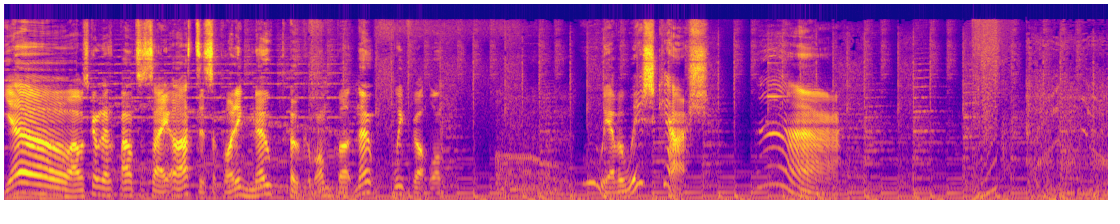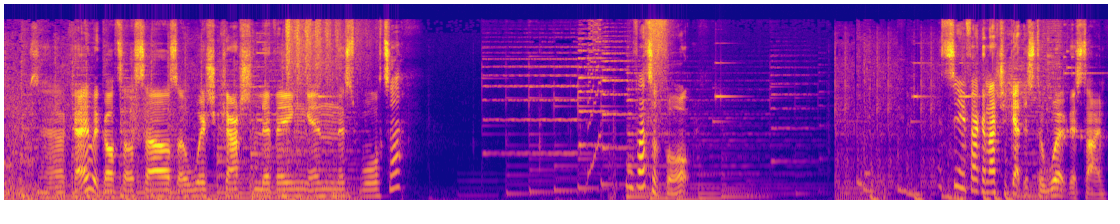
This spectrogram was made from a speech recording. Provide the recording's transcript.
Yo, I was gonna, about to say, oh, that's disappointing. No Pokemon, but no, we've got one. Ooh, we have a Whiscash. Ah. Okay, we got ourselves a Whiscash living in this water. Well, that's a thought. Let's see if I can actually get this to work this time.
